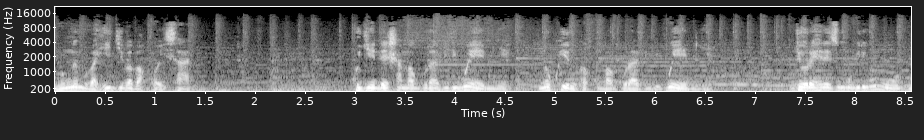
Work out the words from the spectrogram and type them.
Ni umwe mu bahigi b'abakoisani. Kugendesha amaguru abiri wemye no kwiruka ku maguru abiri wemye. Byorohereza umubiri w'umuntu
